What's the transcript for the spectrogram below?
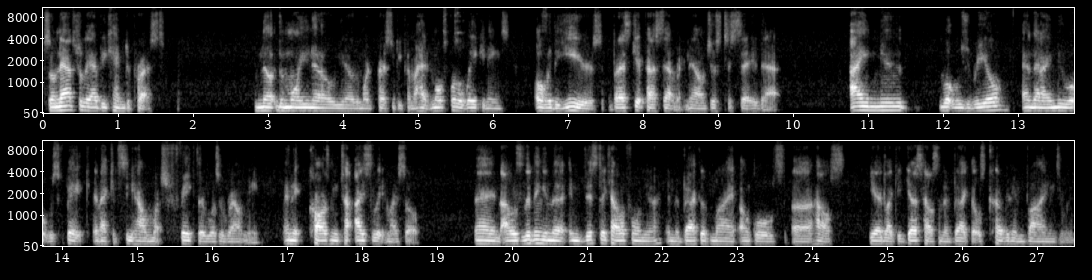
So naturally, I became depressed. No, the more you know, you know, the more depressed you become. I had multiple awakenings over the years, but I skip past that right now just to say that I knew what was real and then I knew what was fake, and I could see how much fake there was around me, and it caused me to isolate myself. And I was living in the in Vista, California, in the back of my uncle's uh, house. He had like a guest house in the back that was covered in vines and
